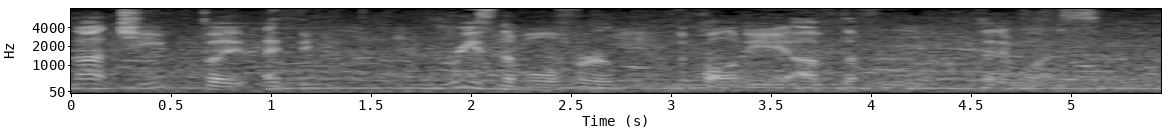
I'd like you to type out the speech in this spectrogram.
not cheap, but I think reasonable for the quality of the food that it was.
